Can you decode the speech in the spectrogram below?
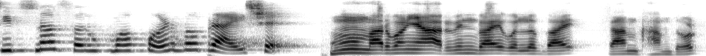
ચિપ્સના સ્વરૂપમાં પણ વપરાય છે. હું મારવાણિયા અરવિંદભાઈ વલ્લભભાઈ રામ ખામદોડ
